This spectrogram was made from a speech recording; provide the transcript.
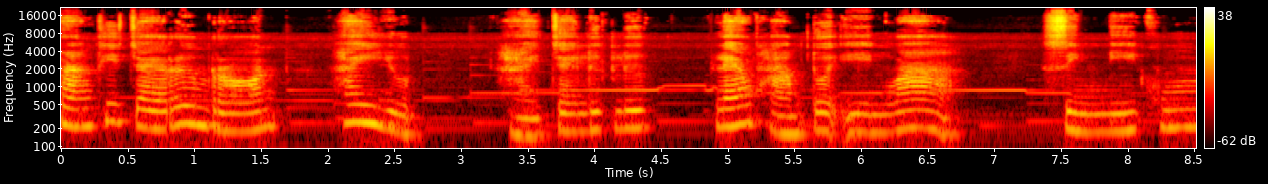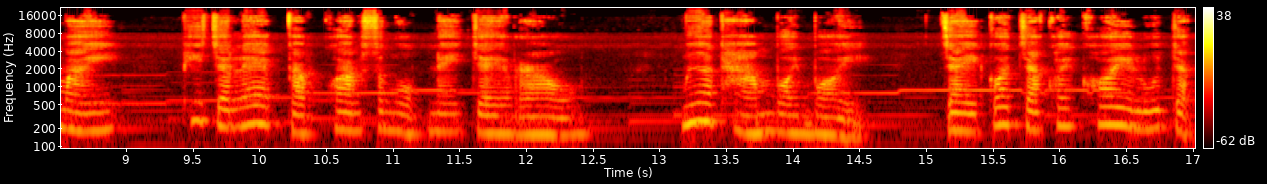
ครั้งที่ใจเริ่มร้อน ให้หยุด หายใจลึกๆ แล้วถามตัวเองว่า สิ่งนี้คุ้มไหม ที่จะแลกกับความสงบในใจเรา เมื่อถามบ่อยๆ ใจก็จะค่อยๆรู้จัก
